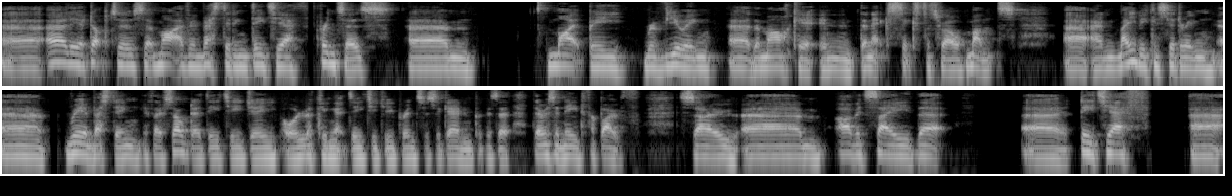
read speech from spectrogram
uh, early adopters that might have invested in DTF printers um, might be reviewing uh, the market in the next six to twelve months. Uh, and maybe considering uh, reinvesting if they've sold their DTG or looking at DTG printers again because there is a need for both. So um, I would say that uh, DTF uh,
